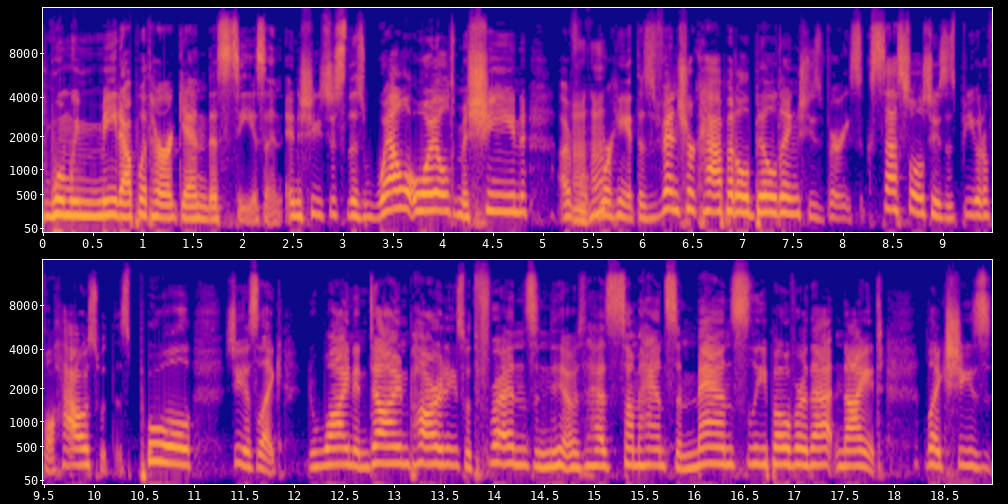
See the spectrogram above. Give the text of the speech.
when we meet up with her again this season. And she's just this well-oiled machine of mm-hmm. working at this venture capital building. She's very successful. She has this beautiful house with this pool. She has like wine and dine parties with friends and you know has some handsome man sleep over that night. Like she's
